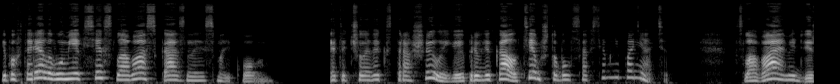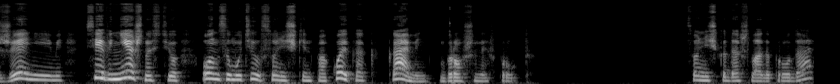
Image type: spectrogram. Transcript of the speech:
и повторяла в уме все слова, сказанные Смольковым. Этот человек страшил ее и привлекал тем, что был совсем непонятен. Словами, движениями, всей внешностью он замутил Сонечкин покой, как камень, брошенный в пруд. Сонечка дошла до пруда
